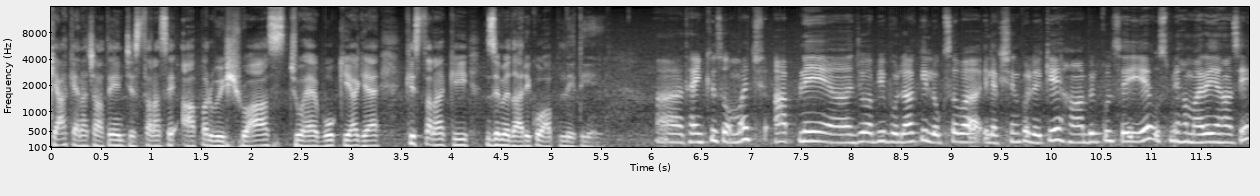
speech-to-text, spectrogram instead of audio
क्या कहना चाहते हैं? जिस तरह से आप पर विश्वास जो है वो किया गया है, किस तरह की ज़िम्मेदारी को आप लेती हैं? थैंक यू सो मच आपने जो अभी बोला कि लोकसभा इलेक्शन को लेके हाँ बिल्कुल सही है। उसमें हमारे यहाँ से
